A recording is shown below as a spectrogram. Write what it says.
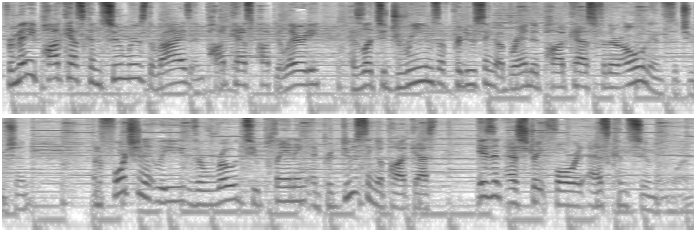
For many podcast consumers, the rise in podcast popularity has led to dreams of producing a branded podcast for their own institution. Unfortunately, the road to planning and producing a podcast isn't as straightforward as consuming one.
